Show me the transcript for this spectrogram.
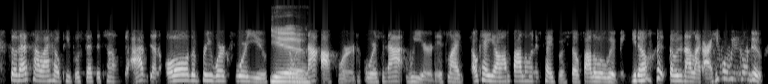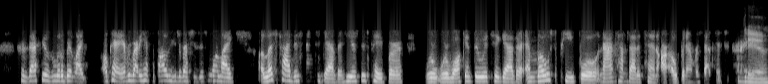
so that's how I help people set the tone. So I've done all the pre work for you. Yeah. So it's not awkward or it's not weird. It's like, okay, y'all, I'm following this paper, so follow it with me. You know? so it's not like, all right, here what we gonna do. Because that feels a little bit like, okay, everybody has to follow these directions. It's more like, uh, let's try this thing together. Here's this paper. We're we're walking through it together. And most people, nine times out of ten, are open and receptive to trying. Yeah.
